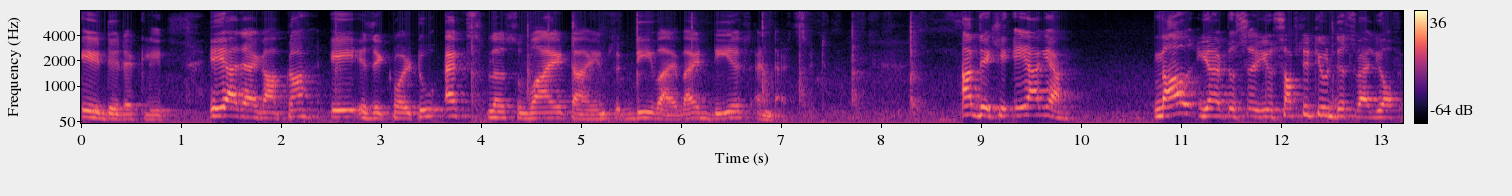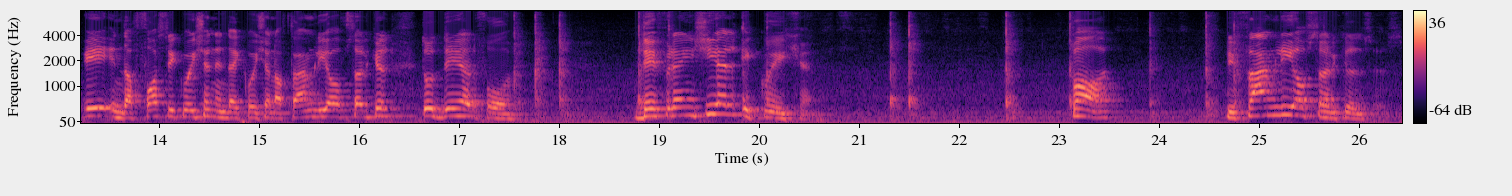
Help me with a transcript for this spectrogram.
a directly a आ जाएगा आपका a is equal to x plus y times dy by dx and that's it अब देखिए a आ गया now you have to you substitute this value of a in the first equation in the equation of family of circle so therefore differential equation For the family of circles is.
